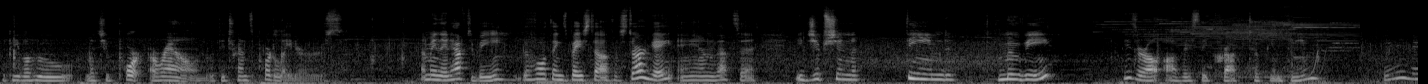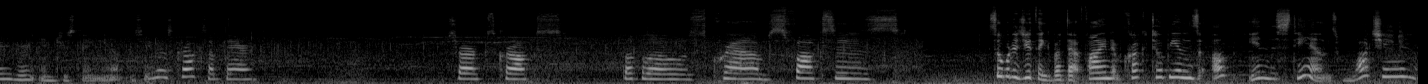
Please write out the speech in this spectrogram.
the people who let you port around with the transportators. I mean, they'd have to be. The whole thing's based off of Stargate, and that's a Egyptian-themed movie. These are all obviously Krokotopian themed. Very, very, very interesting. Yep, see those crocs up there? Sharks, crocs, buffaloes, crabs, foxes. So what did you think about that find of Krokotopians up in the stands watching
